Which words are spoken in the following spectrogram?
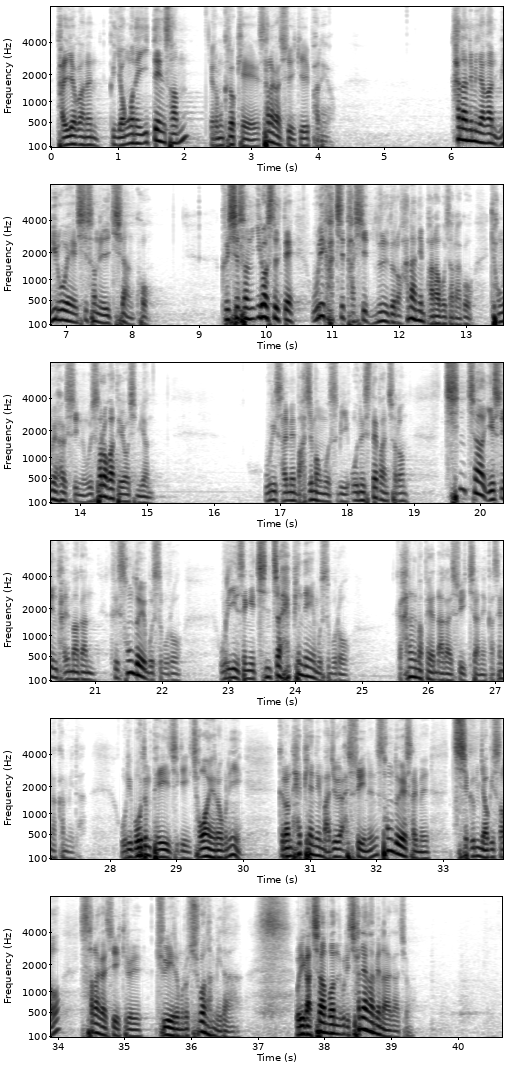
달려가는 그 영혼의 잇된 삶 여러분 그렇게 살아갈 수 있길 바래요. 하나님을 향한 위로의 시선을 잃지 않고 그 시선을 잃었을 때 우리 같이 다시 눈을 들어 하나님 바라보자라고 경외할 수 있는 우리 서로가 되어지면 우리 삶의 마지막 모습이 오늘 스테반처럼 진짜 예수님 닮아간 그 성도의 모습으로 우리 인생의 진짜 해피엔딩의 모습으로 그 하나님 앞에 나갈 수 있지 않을까 생각합니다. 우리 모든 베이직이 저와 여러분이 그런 해피엔딩 마주할 수 있는 성도의 삶을 지금 여기서 살아갈 수 있기를 주의 이름으로 축원합니다. 우리 같이 한번 우리 찬양하며 나아가죠.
